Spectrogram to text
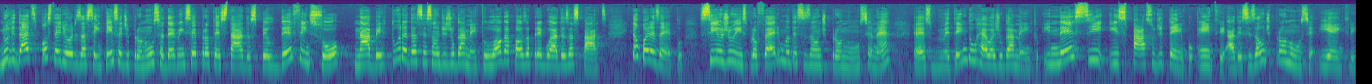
Nulidades posteriores à sentença de pronúncia devem ser protestadas pelo defensor na abertura da sessão de julgamento, logo após apregoadas as partes. Então, por exemplo, se o juiz profere uma decisão de pronúncia, né, é, submetendo o réu a julgamento, e nesse espaço de tempo entre a decisão de pronúncia e entre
